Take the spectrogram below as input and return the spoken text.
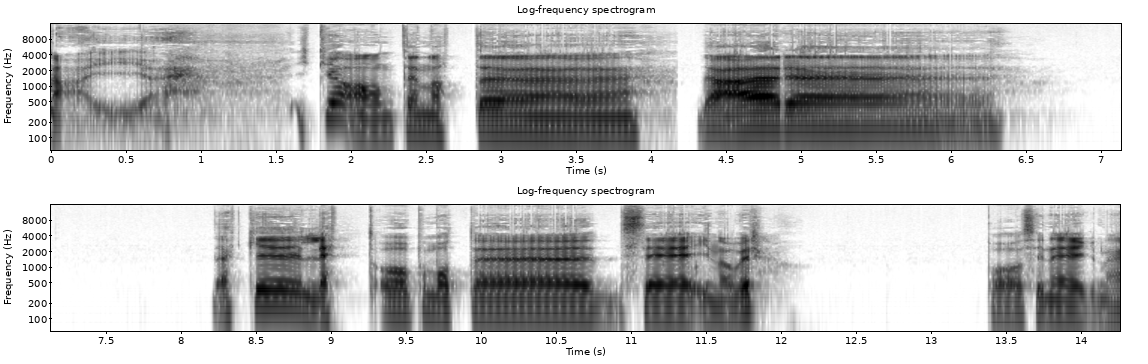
Nei, ikke annet enn at uh, det er uh, Det er ikke lett å på en måte se innover på sine egne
